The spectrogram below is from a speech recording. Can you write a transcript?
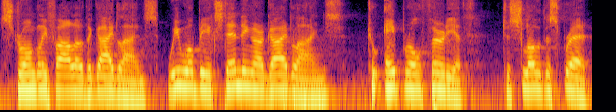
strongly follow the guidelines. We will be extending our guidelines to April 30th to slow the spread.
